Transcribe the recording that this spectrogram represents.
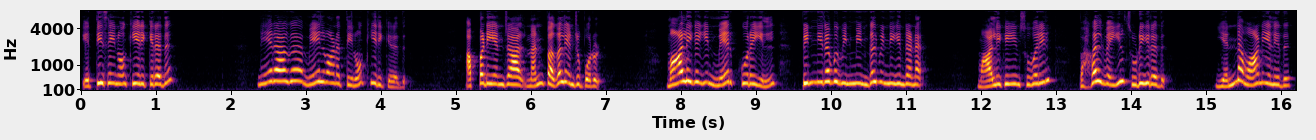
எத்திசை நோக்கி இருக்கிறது நேராக மேல்வானத்தை நோக்கி இருக்கிறது அப்படியென்றால் நண்பகல் என்று பொருள். மாளிகையின் மேற்கூரையில் பின்னிரவு விண்மீன்கள் மின்னுகின்றன. மாளிகையின் சுவரில் பகல் வெயில் சுடுகிறது. என்ன வானியல் இது?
